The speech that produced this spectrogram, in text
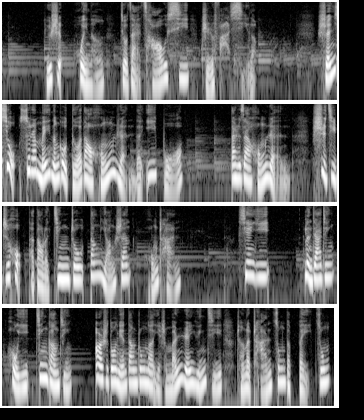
于是慧能就在曹溪执法席了。神秀虽然没能够得到弘忍的衣钵，但是在弘忍事迹之后，他到了荆州当阳山弘禅，先依《楞伽经》，后依《金刚经》，二十多年当中呢，也是门人云集，成了禅宗的北宗。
